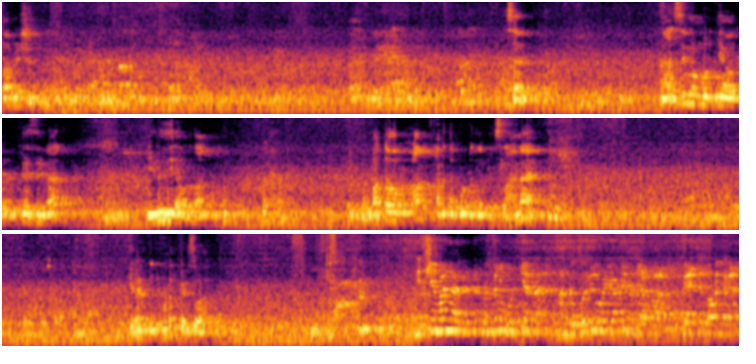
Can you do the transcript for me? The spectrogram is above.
பர்மிஷன் சரி நரசிம்மமூர்த்தி அவர்கள் பேசுகிறார். இறுதி அவர்தான். மற்றவர்கள்லாம் அடுத்த கூட்டத்தில் பேசலாம். என்ன? இரண்டு நிமிடம் பேசுவார். நிச்சயமா நான் ரெண்டு நிமிஷத்துல முடிச்சிடுறேன். அந்த உறுதி வழியோடு என்னுடைய பேச்சை தொடங்குறேன்.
